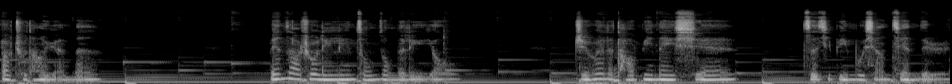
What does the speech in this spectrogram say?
要出趟远门，编造出林林总总的理由，只为了逃避那些自己并不想见的人。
